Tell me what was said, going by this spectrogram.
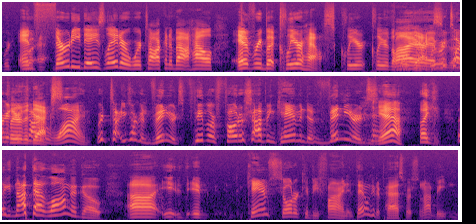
We're- And we're- 30 days later we're talking about how every but clear house, clear clear the whole deck. We were everybody. talking, clear you're the talking decks. wine. We're ta- you're talking vineyards. People are photoshopping Cam into vineyards. Yeah. like like not that long ago. Uh, it, it, Cam's shoulder could be fine if they don't get a pass rush. They're not beating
